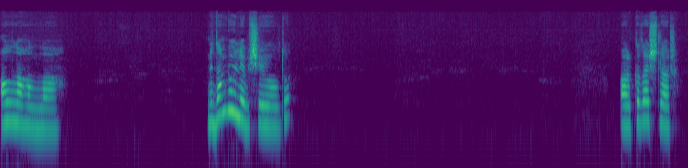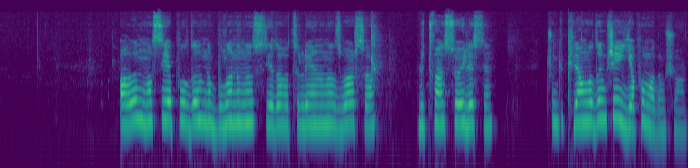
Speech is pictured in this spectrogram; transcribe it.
Allah Allah. Neden böyle bir şey oldu? Arkadaşlar ağın nasıl yapıldığını bulanınız ya da hatırlayanınız varsa lütfen söylesin. Çünkü planladığım şeyi yapamadım şu an.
